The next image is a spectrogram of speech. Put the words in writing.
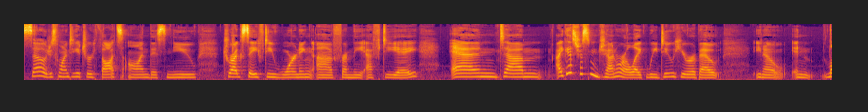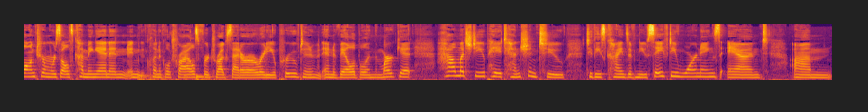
So, just wanted to get your thoughts on this new drug safety warning uh, from the FDA and um, I guess just in general, like we do hear about, you know, in long term results coming in and in clinical trials for drugs that are already approved and, and, available in the market. How much do you pay attention to to these kinds of new safety warnings and um,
